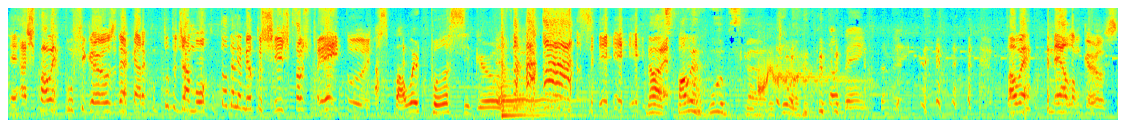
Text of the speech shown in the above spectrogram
é, as Powerpuff Girls, né, cara? Com tudo de amor, com todo elemento X, que são os peitos. As Power Pussy Girls Ah, sim. Não, as Power Boobs, cara. Pô. também, também. Power Melon Girls.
